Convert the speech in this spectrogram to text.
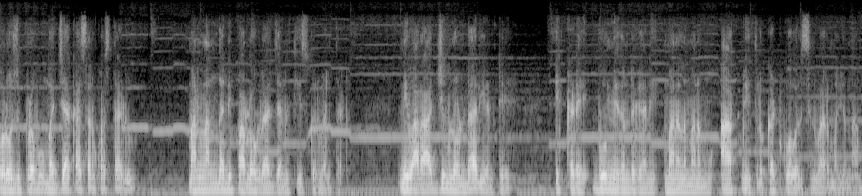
ఓ రోజు ప్రభు మధ్యాకాశానికి వస్తాడు. మనల్ని అందరినీ పరలోక రాజ్యానికి తీసుకొని వెళ్తాడు. నీవు ఆ రాజ్యంలో ఉండాలి అంటే ఇక్కడే భూమి మీద ఉండగానే మనల్ని మనము ఆత్మీయతలు కట్టుకోవలసిన వారమై ఉన్నాము.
